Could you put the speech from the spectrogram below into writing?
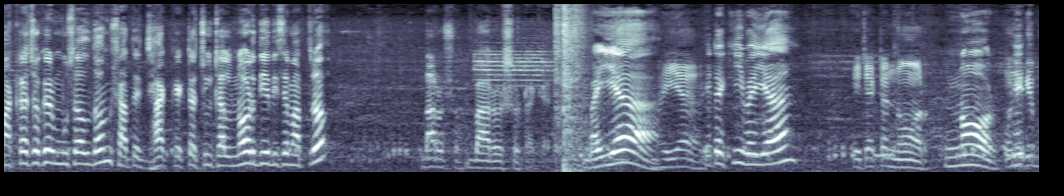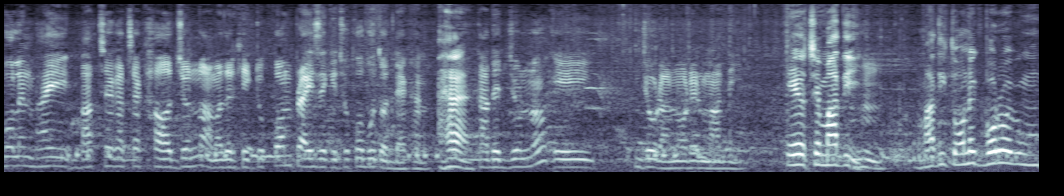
মাকড়া চোখের মুসালদম সাথে ঝাঁক একটা চুইঠাল নর দিয়ে দিছে মাত্র বারোশো। বারোশো টাকা। ভাইয়া ভাইয়া। এটা কি ভাইয়া? এটা একটা নর। নর। অনেকে বলেন ভাই বাচ্চা কাচ্চা খাওয়ার জন্য আমাদেরকে একটু কম প্রাইসে কিছু কবুতর দেখান। হ্যাঁ। তাদের জন্য এই জোড়া নরের মাদি। এ হচ্ছে মাদি। হুম। মাদি তো অনেক বড় এবং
